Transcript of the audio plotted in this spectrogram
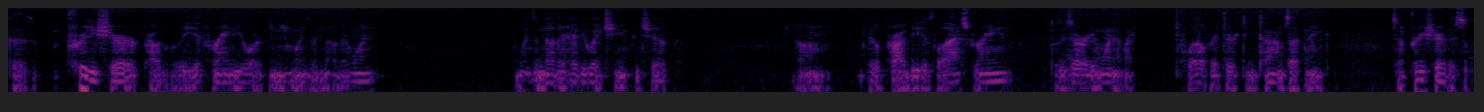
because I'm pretty sure probably if Randy Orton wins another one, wins another Heavyweight Championship, um, it'll probably be his last reign because he's already won it like 12 or 13 times, I think. So I'm pretty sure this will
